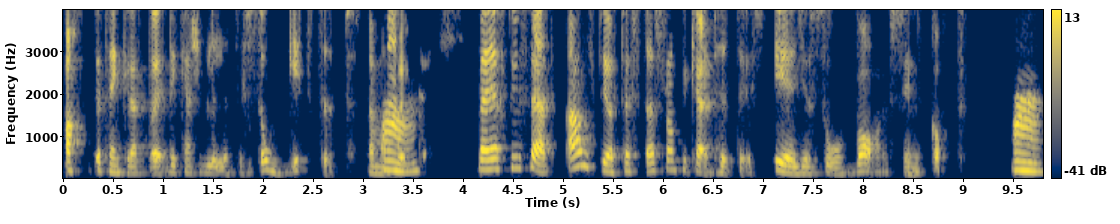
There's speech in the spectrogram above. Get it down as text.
ja, jag tänker att det kanske blir lite soggigt typ när man Mm. fryser. Men jag skulle säga att allt jag testat från Picard hittills är ju så vansinnigt gott. Mm.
